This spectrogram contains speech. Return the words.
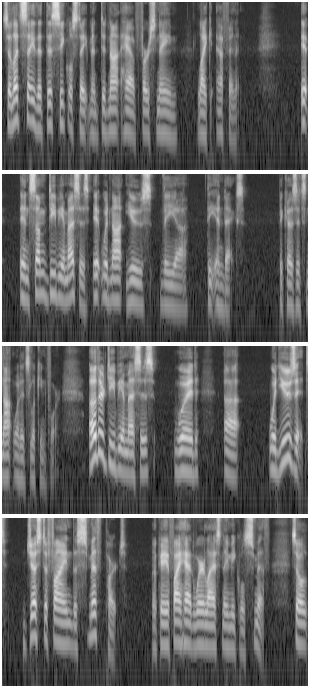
so let's say that this SQL statement did not have first name like F in it. It in some DBMSs it would not use the uh, the index because it's not what it's looking for. Other DBMSs would uh, would use it just to find the Smith part. Okay, if I had where last name equals Smith. So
